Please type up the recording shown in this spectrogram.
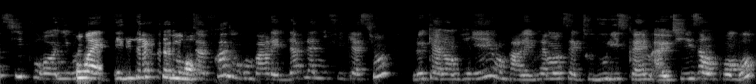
outil pour au niveau ouais, de exactement. Donc, on parlait de la planification le calendrier. On parlait vraiment de cette to-do list quand même à utiliser en combo.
